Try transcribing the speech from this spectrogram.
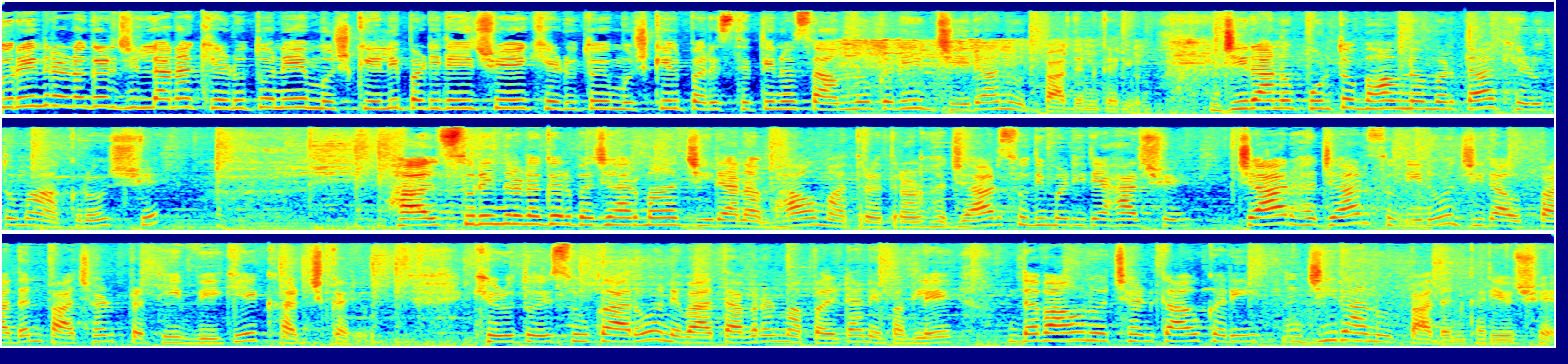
સુરેન્દ્રનગર જિલ્લાના ખેડૂતોને મુશ્કેલી પડી રહી છે. ખેડૂતોએ મુશ્કેલ પરિસ્થિતિનો સામનો કરી જીરાનું ઉત્પાદન કર્યું. જીરાનો પૂરતો ભાવ ન મળતા ખેડૂતોમાં આક્રોશ છે. હાલ સુરેન્દ્રનગર બજારમાં જીરાના ભાવ માત્ર ત્રણ હજાર સુધી મળી રહ્યા છે. ચાર હજાર સુધીનો જીરા ઉત્પાદન પાછળ પ્રતિ વીઘે ખર્ચ કર્યો. ખેડૂતોએ સુકારો અને વાતાવરણમાં પલટાને પગલે દવાઓનો છંટકાવ કરી જીરાનું ઉત્પાદન કર્યું છે.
